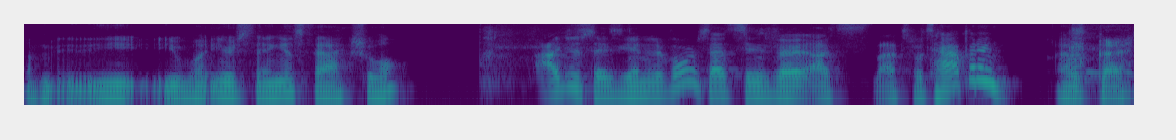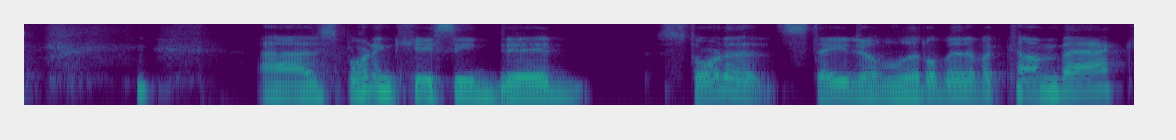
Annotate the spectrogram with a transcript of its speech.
I mean, you, you, what you're saying is factual. I just say he's getting a divorce. That seems very that's that's what's happening. Okay. uh, Sporting KC did sort of stage a little bit of a comeback.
